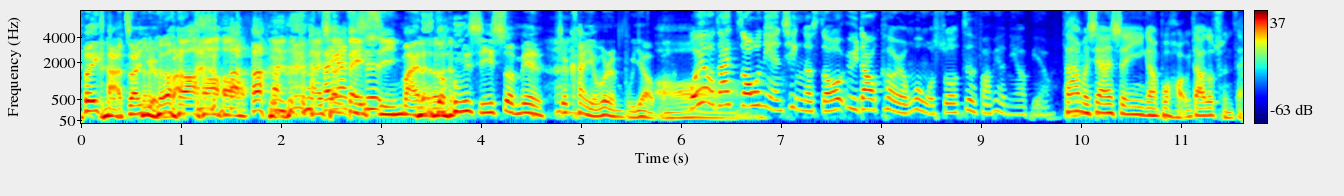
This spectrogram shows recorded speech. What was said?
推卡专员吧？还穿背心。买了东西，顺便就看有没有人不要吧。我有在周年庆的时候遇到客人问我说：“这个发票你要不要？”但他们现在生意应该不好，因为大家都存在。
